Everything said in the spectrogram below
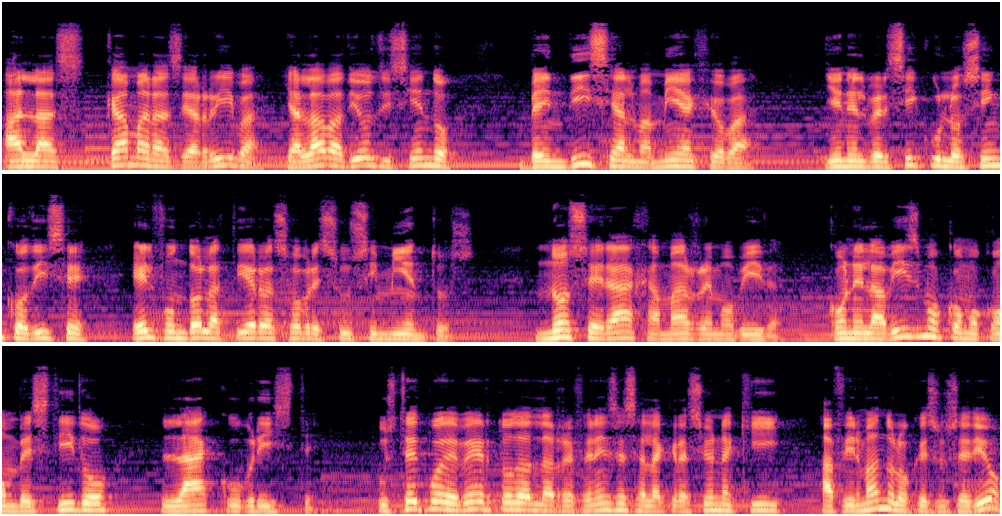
a las cámaras de arriba y alaba a Dios diciendo, bendice alma mía Jehová. Y en el versículo 5 dice, Él fundó la tierra sobre sus cimientos, no será jamás removida. Con el abismo como con vestido la cubriste. Usted puede ver todas las referencias a la creación aquí afirmando lo que sucedió.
